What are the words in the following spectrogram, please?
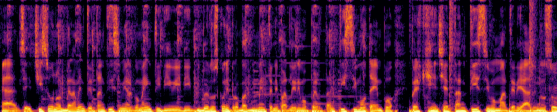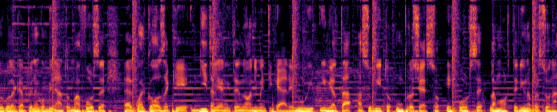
eh, ci sono veramente tantissimi argomenti di, di, di, Berlusconi, probabilmente ne parleremo per tantissimo tempo perché c'è tantissimo materiale, non solo quello che ha appena combinato, ma forse eh, qualcosa che gli italiani tendono a dimenticare. Lui in realtà ha subito un processo e forse la morte di una persona.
